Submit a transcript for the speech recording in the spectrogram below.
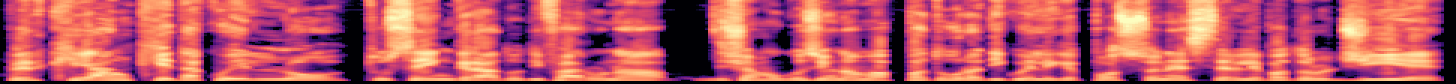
perché anche da quello tu sei in grado di fare una, diciamo così, una mappatura di quelle che possono essere le patologie.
